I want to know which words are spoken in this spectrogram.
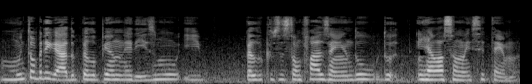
muito obrigado pelo pioneirismo e pelo que vocês estão fazendo do- em relação a esse tema.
